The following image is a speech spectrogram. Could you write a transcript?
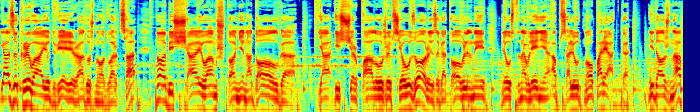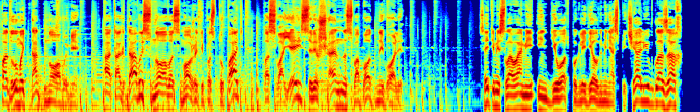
Я закрываю двери радужного дворца, но обещаю вам, что ненадолго. Я исчерпала уже все узоры, заготовленные для установления абсолютного порядка, и должна подумать над новыми. А тогда вы снова сможете поступать по своей совершенно свободной воле. С этими словами индиот поглядел на меня с печалью в глазах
